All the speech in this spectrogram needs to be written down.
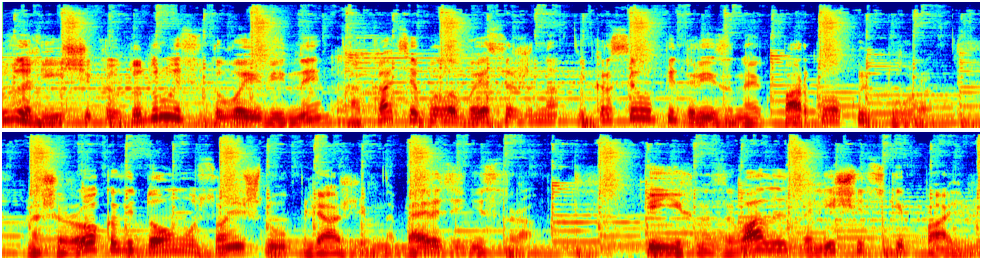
У Заліщиках до Другої світової війни акація була висаджена і красиво підрізана як паркова культура на широко відомому сонячному пляжі на березі Дністра, і їх називали Заліщицькі пальми.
